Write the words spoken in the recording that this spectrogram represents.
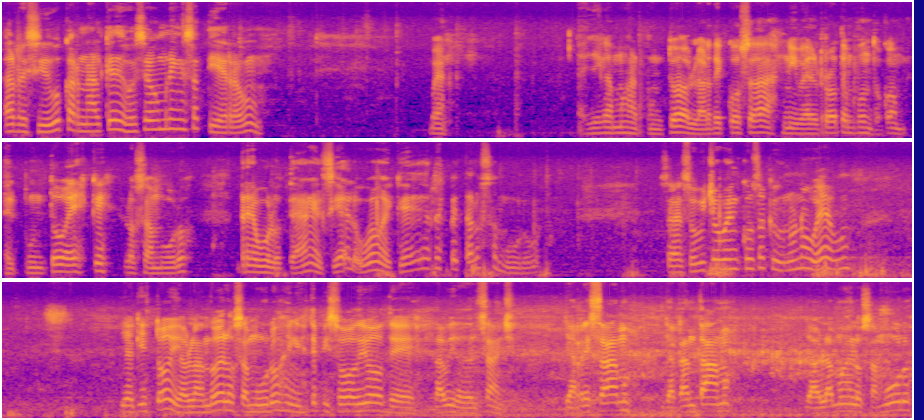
al residuo carnal que dejó ese hombre en esa tierra, weón. Bueno, ya llegamos al punto de hablar de cosas nivel rotten.com. El punto es que los samuros revolotean el cielo, weón. Hay que respetar a los samuros. O sea, esos bichos ven cosas que uno no ve, weón. Y aquí estoy hablando de los samuros en este episodio de La vida del Sánchez. Ya rezamos, ya cantamos, ya hablamos de los samuros.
